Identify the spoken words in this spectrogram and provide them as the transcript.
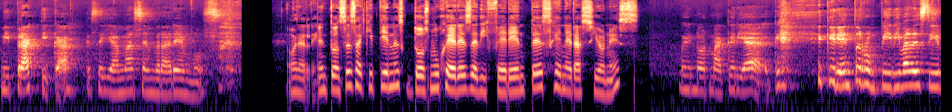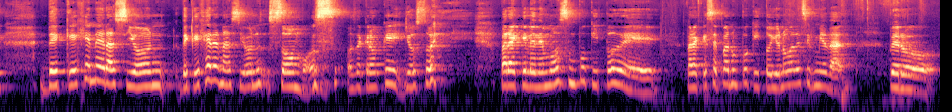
mi práctica que se llama Sembraremos. Órale. Entonces aquí tienes dos mujeres de diferentes generaciones bueno, Norma, quería, quería interrumpir, iba a decir, ¿de qué generación, de qué generación somos? O sea, creo que yo soy, para que le demos un poquito de, para que sepan un poquito, yo no voy a decir mi edad, pero,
